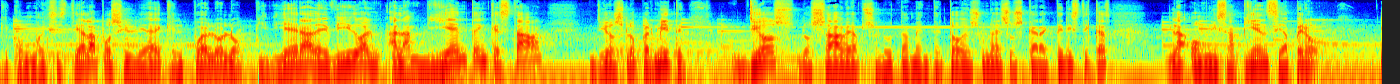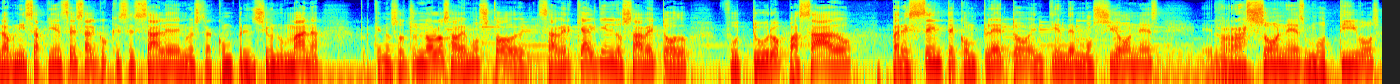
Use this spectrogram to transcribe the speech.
que como existía la posibilidad de que el pueblo lo pidiera debido al, ambiente en que estaban, Dios lo permite. Dios lo sabe absolutamente todo. Es una de sus características la omnisapiencia, pero la omnisapiencia es algo que se sale de nuestra comprensión humana, porque nosotros no lo sabemos todo. Saber que alguien lo sabe todo, futuro, pasado, presente completo, entiende emociones, razones, motivos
